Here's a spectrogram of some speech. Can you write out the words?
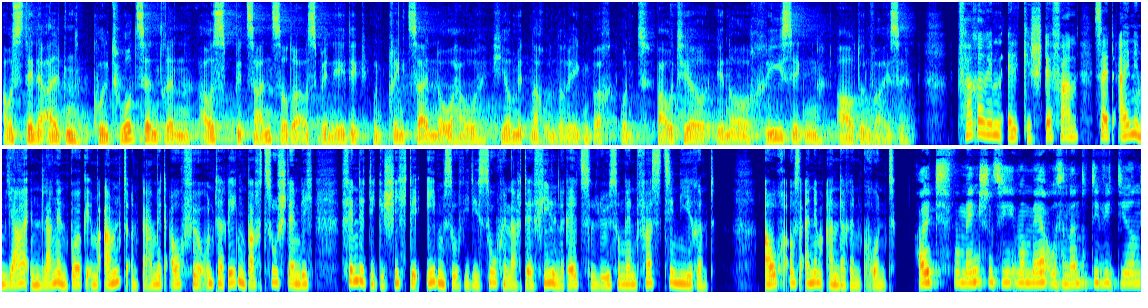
aus den alten Kulturzentren, aus Byzanz oder aus Venedig und bringt sein Know-how hier mit nach Unterregenbach und baut hier in einer riesigen Art und Weise. Pfarrerin Elke Stephan, seit einem Jahr in Langenburg im Amt und damit auch für Unterregenbach zuständig, findet die Geschichte ebenso wie die Suche nach der vielen Rätsellösungen faszinierend. Auch aus einem anderen Grund. Heute, wo Menschen sich immer mehr auseinanderdividieren,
